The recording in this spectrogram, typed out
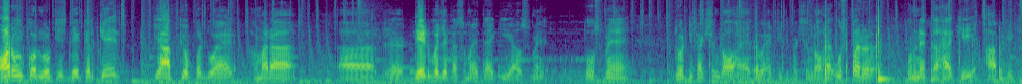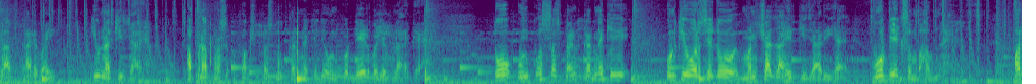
और उनको नोटिस दे करके कि आपके ऊपर जो है हमारा डेढ़ बजे का समय तय किया उसमें तो उसमें जो डिफेक्शन लॉ है, जो एंटी डिफेक्शन लॉ है, उस पर उनने कहा कि आपके खिलाफ कार्रवाई क्यों ना की जाए। अपना पक्ष प्रस्तुत करने के लिए उनको डेढ़ बजे बुलाया गया है। तो उनको सस्पेंड करने की, उनकी ओर से जो मंशा ज़ाहिर की जा रही है, वो भी एक संभावना है। और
